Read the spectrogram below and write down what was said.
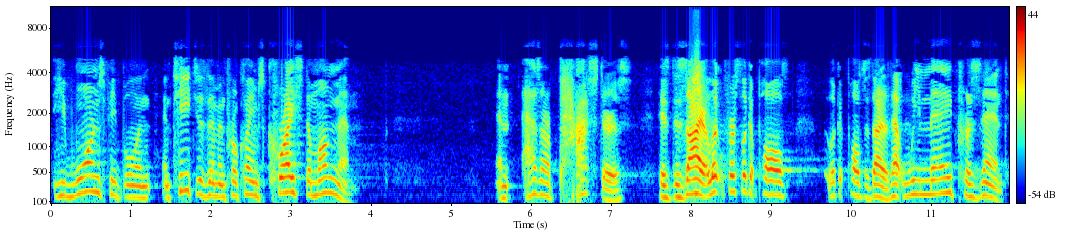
he warns people and, and teaches them and proclaims Christ among them. And as our pastors, his desire, look, first look at Paul's, look at Paul's desire, that we may present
